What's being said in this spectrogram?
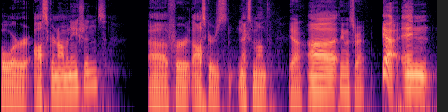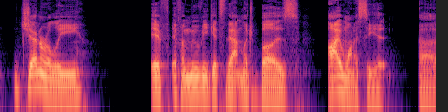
for Oscar nominations. Uh, for Oscars next month. yeah. Uh, I think that's right. yeah, and generally, if if a movie gets that much buzz, I want to see it, uh,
